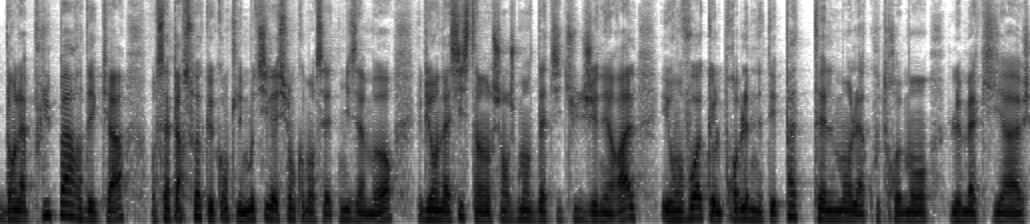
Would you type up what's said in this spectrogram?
dans la plupart des cas, on s'aperçoit que quand les motivations commencent à être mises à mort, eh bien on assiste à un changement d'attitude générale et on voit que le problème n'était pas tellement l'accoutrement, le maquillage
